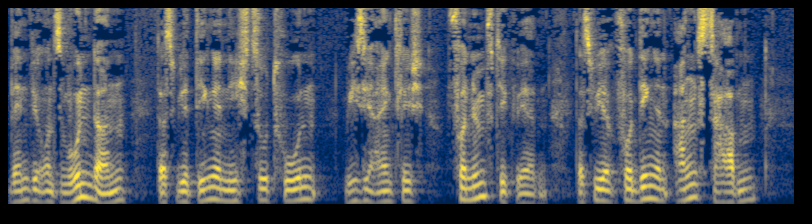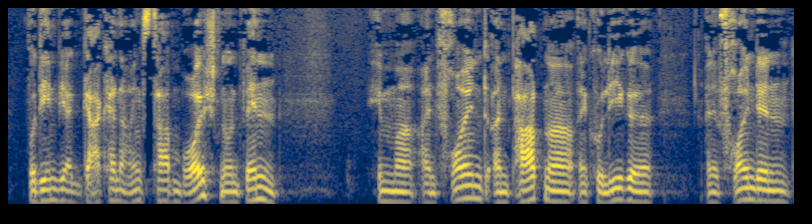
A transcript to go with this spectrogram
wenn wir uns wundern, dass wir Dinge nicht so tun, wie sie eigentlich vernünftig werden, dass wir vor Dingen Angst haben, vor denen wir gar keine Angst haben bräuchten. Und wenn immer ein Freund, ein Partner, ein Kollege eine Freundin,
